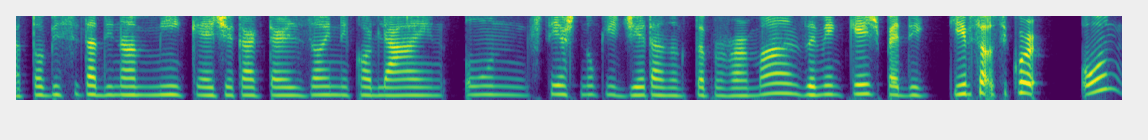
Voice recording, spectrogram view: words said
ato biseda dinamike që karakterizojnë Nikolajn, unë thjesht nuk i gjeta në këtë performancë dhe më vjen keq për Paddy Gibson, sikur unë,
